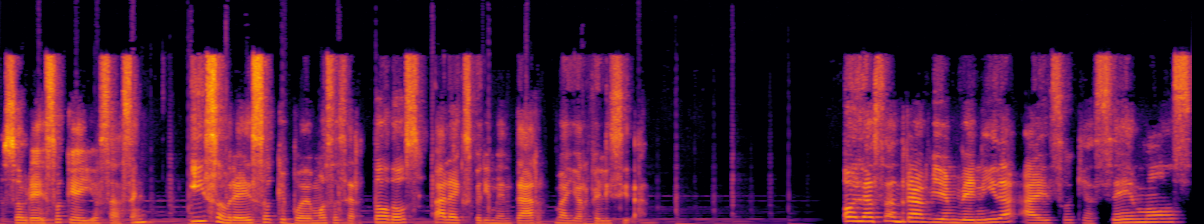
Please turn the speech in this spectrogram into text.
sobre eso que ellos hacen y sobre eso que podemos hacer todos para experimentar mayor felicidad. Hola Sandra, bienvenida a eso que hacemos.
